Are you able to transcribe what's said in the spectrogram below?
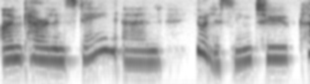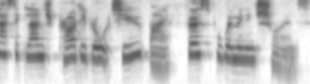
I'm Carolyn Steyn, and you're listening to Classic Lunch, proudly brought to you by First for Women Insurance,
